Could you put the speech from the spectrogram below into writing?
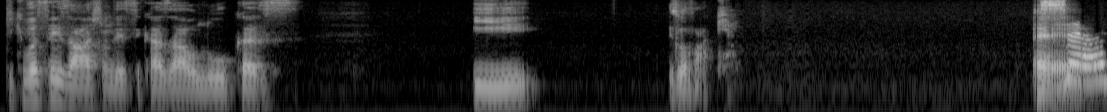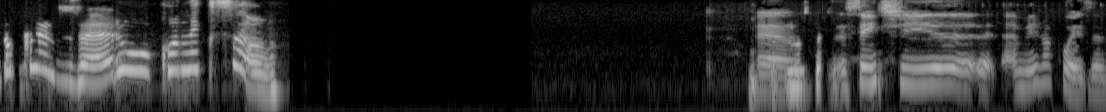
O que, que vocês acham desse casal, Lucas e Eslováquia? É... Zero, zero conexão. É, eu senti a mesma coisa.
